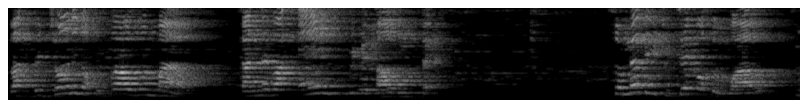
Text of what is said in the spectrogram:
that the journey of a thousand miles can never end with a thousand steps. So maybe it will take us a while to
